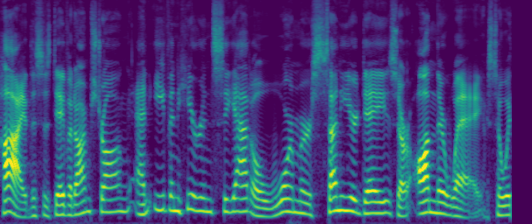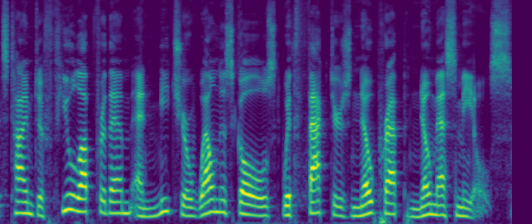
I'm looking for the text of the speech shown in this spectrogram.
Hi, this is David Armstrong, and even here in Seattle, warmer, sunnier days are on their way. So it's time to fuel up for them and meet your wellness goals with Factor's no prep, no mess meals.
